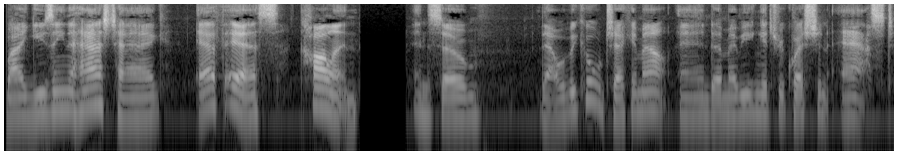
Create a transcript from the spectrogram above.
by using the hashtag FS Colin. And so that would be cool. Check him out, and uh, maybe you can get your question asked.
